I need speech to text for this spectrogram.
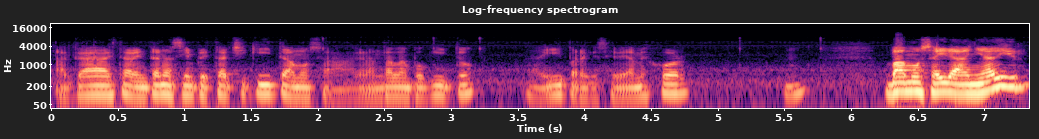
Acá esta ventana siempre está chiquita, vamos a agrandarla un poquito, ahí para que se vea mejor. Vamos a ir a añadir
